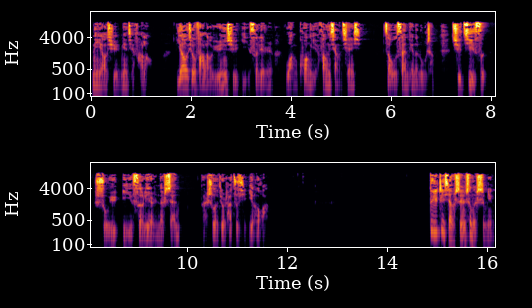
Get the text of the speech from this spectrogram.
你要去面见法老，要求法老允许以色列人往旷野方向迁徙，走三天的路程，去祭祀属于以色列人的神。啊，说的就是他自己耶和华。对于这项神圣的使命，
